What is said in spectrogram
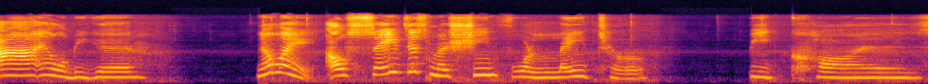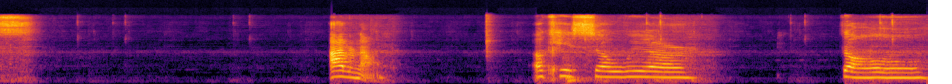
Ah, it will be good. No way, I'll save this machine for later because I don't know. Okay, so we are so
